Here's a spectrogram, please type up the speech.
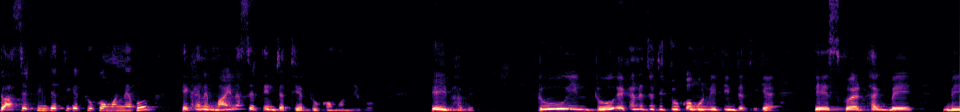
প্লাসের তিনটা থেকে টু কমন নেব, এখানে মাইনাসের তিনটা থেকে টু কমন নেব। এইভাবে। টু ইন্টু এখানে যদি টু কমন নিই, তিনটা থেকে এ স্কোয়ার থাকবে বি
